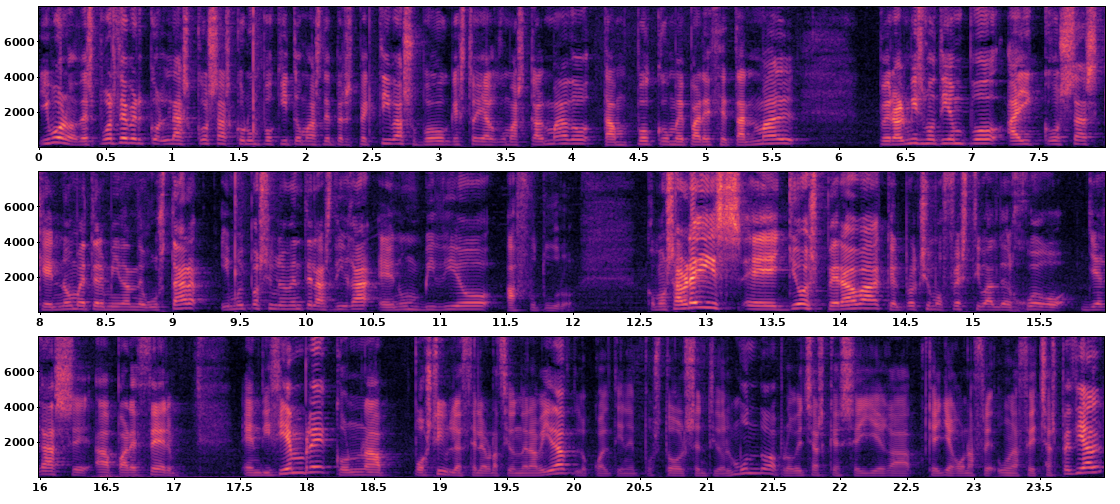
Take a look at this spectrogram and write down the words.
Y bueno, después de ver las cosas con un poquito más de perspectiva, supongo que estoy algo más calmado, tampoco me parece tan mal pero al mismo tiempo hay cosas que no me terminan de gustar y muy posiblemente las diga en un vídeo a futuro. Como sabréis, eh, yo esperaba que el próximo festival del juego llegase a aparecer en diciembre con una posible celebración de Navidad, lo cual tiene pues todo el sentido del mundo, aprovechas que se llega que llega una, fecha especial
